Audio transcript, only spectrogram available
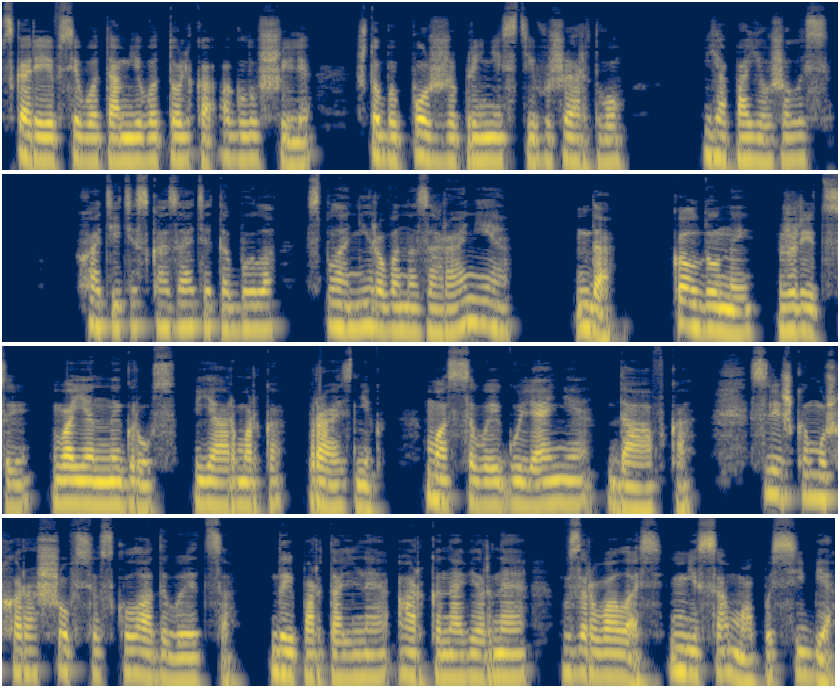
Скорее всего, там его только оглушили, чтобы позже принести в жертву. Я поежилась. Хотите сказать, это было спланировано заранее? Да. Колдуны, жрецы, военный груз, ярмарка, праздник массовые гуляния, давка. Слишком уж хорошо все складывается, да и портальная арка, наверное, взорвалась не сама по себе.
